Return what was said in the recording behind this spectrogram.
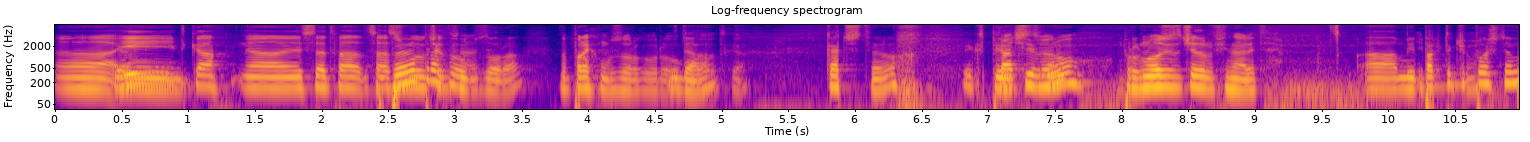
А, Ами- и така, а, и след това, сега ще Добре го направихме обзора. Направихме обзор, го Да. така. Качествено. Експериментивно. Прогнози за четвъртфиналите. Ами И пак да ги почнем.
